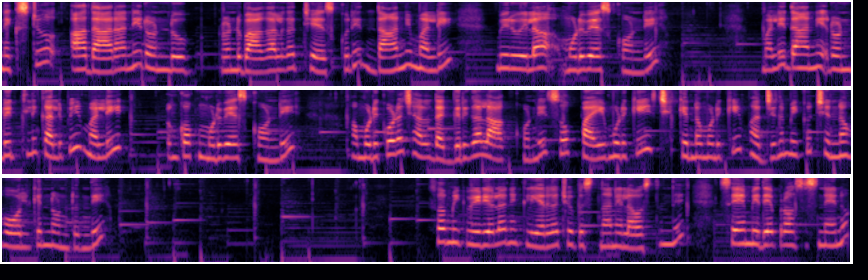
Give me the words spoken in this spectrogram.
నెక్స్ట్ ఆ దారాన్ని రెండు రెండు భాగాలుగా చేసుకుని దాన్ని మళ్ళీ మీరు ఇలా ముడి వేసుకోండి మళ్ళీ దాన్ని రెండింటిని కలిపి మళ్ళీ ఇంకొక ముడి వేసుకోండి. ఆ ముడి కూడా చాలా దగ్గరగా లాక్కోండి. సో పై ముడికి కింద ముడికి మధ్యన మీకు చిన్న హోల్ కింద ఉంటుంది. సో మీకు వీడియోలో నేను క్లియర్గా చూపిస్తున్నాను ఇలా వస్తుంది. సేమ్ ఇదే ప్రాసెస్ నేను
